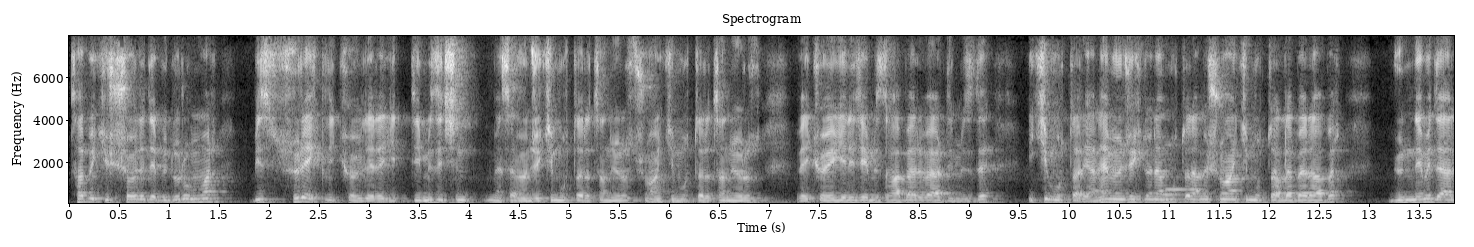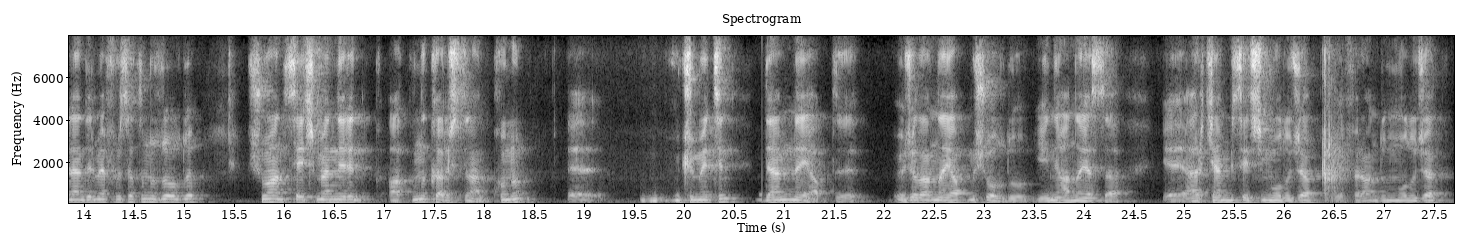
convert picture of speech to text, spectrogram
Tabii ki şöyle de bir durum var. Biz sürekli köylere gittiğimiz için mesela önceki muhtarı tanıyoruz, şu anki muhtarı tanıyoruz ve köye geleceğimizi haber verdiğimizde iki muhtar yani hem önceki dönem muhtar hem de şu anki muhtarla beraber gündemi değerlendirme fırsatımız oldu. Şu an seçmenlerin aklını karıştıran konu e, hükümetin demle yaptığı, Öcalan'la yapmış olduğu yeni anayasa, e, erken bir seçim mi olacak, referandum mu olacak,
